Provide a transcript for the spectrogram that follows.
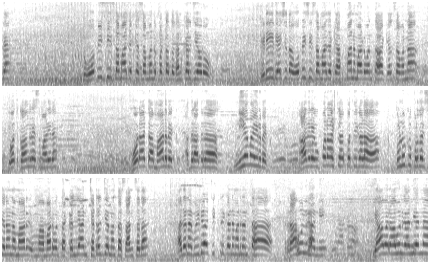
ಇದೆ. ಒ ಬಿ ಸಿ ಸಮಾಜಕ್ಕೆ ಸಂಬಂಧಪಟ್ಟಂಥ ಧನ್ಕರ್ಜಿ ಅವರು ಇಡೀ ದೇಶದ ಒ ಬಿ ಸಿ ಸಮಾಜಕ್ಕೆ ಅಪಮಾನ ಮಾಡುವಂತಹ ಕೆಲಸವನ್ನು ಇವತ್ತು ಕಾಂಗ್ರೆಸ್ ಮಾಡಿದೆ. ಹೋರಾಟ ಮಾಡಬೇಕು, ಅದರ ಅದರ ನಿಯಮ ಇರಬೇಕು. ಆದರೆ ಉಪರಾಷ್ಟ್ರಪತಿಗಳ ತುಣುಕು ಪ್ರದರ್ಶನವನ್ನು ಮಾಡಿ ಮಾಡುವಂಥ ಕಲ್ಯಾಣ್ ಚಟರ್ಜಿ ಅನ್ನುವಂಥ ಸಾಂಸದ, ಅದನ್ನು ವಿಡಿಯೋ ಚಿತ್ರೀಕರಣ ಮಾಡಿದಂತಹ ರಾಹುಲ್ ಗಾಂಧಿ. ಯಾವ ರಾಹುಲ್ ಗಾಂಧಿಯನ್ನು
